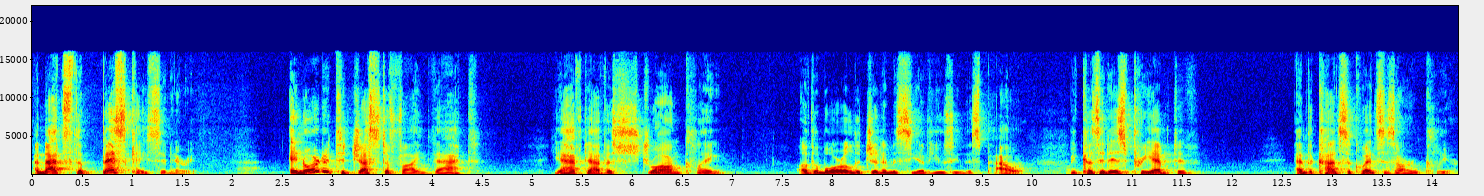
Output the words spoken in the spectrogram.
And that's the best case scenario. In order to justify that, you have to have a strong claim of the moral legitimacy of using this power because it is preemptive and the consequences aren't clear.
